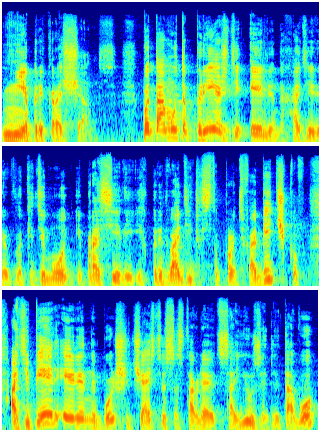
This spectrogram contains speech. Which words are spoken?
не прекращалось. Потому-то прежде эллины ходили в Лакедемон и просили их предводительства против обидчиков, а теперь эллины большей частью составляют союзы для того,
